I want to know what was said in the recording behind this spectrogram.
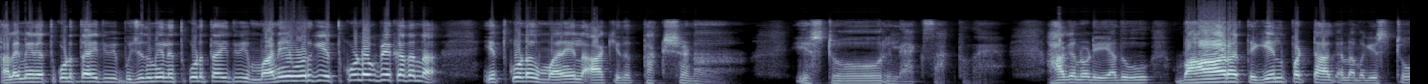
ತಲೆ ಮೇಲೆ ಎತ್ಕೊಳ್ತಾ ಇದ್ವಿ, ಭುಜದ ಮೇಲೆ ಎತ್ಕೊಳ್ತಾ ಇದ್ವಿ, ಮನೆಯವರೆಗೆ ಎತ್ಕೊಂಡು ಹೋಗ್ಬೇಕು ಅದನ್ನು. ಎತ್ಕೊಂಡೋಗಿ ಮನೆಯಲ್ಲಿ ಹಾಕಿದ ತಕ್ಷಣ ಎಷ್ಟೋ ರಿಲ್ಯಾಕ್ಸ್ ಆಗ್ತದೆ. ಹಾಗೆ ನೋಡಿ, ಅದು ಭಾರ ತೆಗೆಯಲ್ಪಟ್ಟಾಗ ನಮಗೆ ಎಷ್ಟೋ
